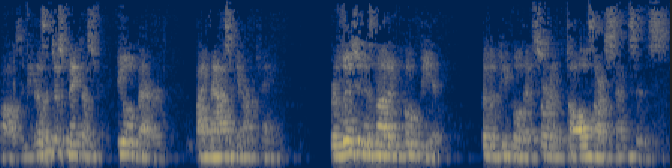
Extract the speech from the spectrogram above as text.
cause. And he doesn't just make us feel better by masking our pain. Religion is not an opiate for the people that sort of dulls our senses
